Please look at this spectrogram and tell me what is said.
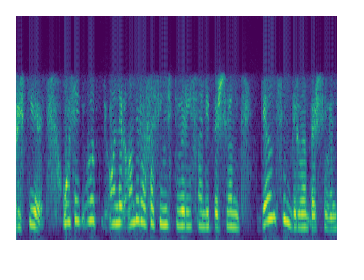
presteer. Ons het ook onder andere gesien stories van die persoon Down syndroom persoon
